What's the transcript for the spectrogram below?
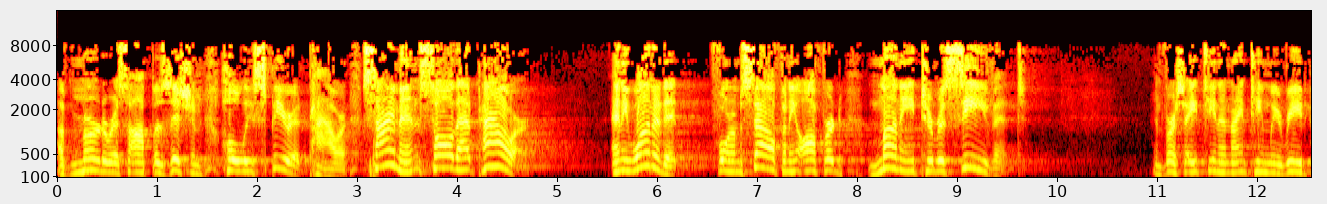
of murderous opposition, Holy Spirit power. Simon saw that power and he wanted it for himself and he offered money to receive it. In verse 18 and 19 we read,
